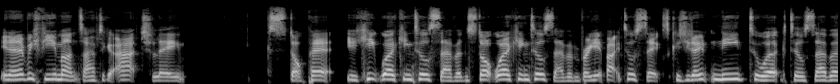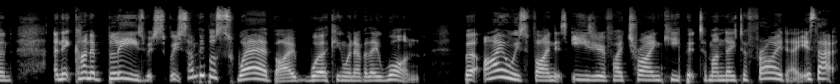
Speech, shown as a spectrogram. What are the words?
You know every few months i have to go actually stop it. You keep working till seven, stop working till seven, bring it back till six because you don't need to work till seven. And it kind of bleeds, which, which some people swear by working whenever they want. But I always find it's easier if I try and keep it to Monday to Friday. Is that,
